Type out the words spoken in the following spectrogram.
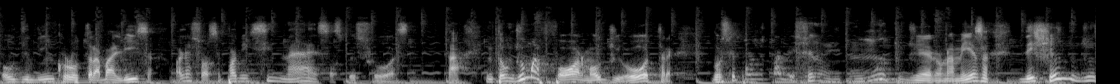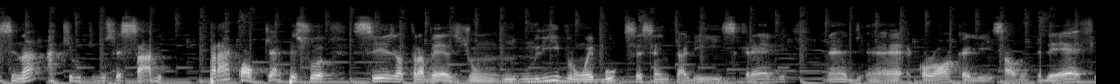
ou de vínculo trabalhista. Olha só, você pode ensinar essas pessoas, tá? Então, de uma forma ou de outra, você pode estar deixando muito dinheiro na mesa, deixando de ensinar aquilo que você sabe para qualquer pessoa, seja através de um, um, um livro, um e-book, você senta ali, escreve, né, é, coloca ele, salva em PDF,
